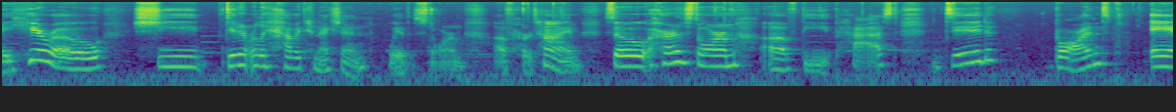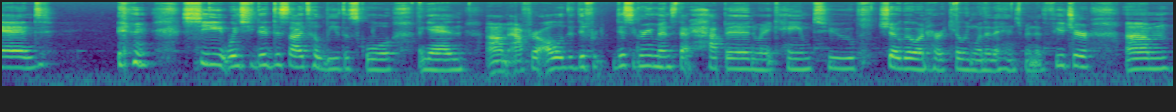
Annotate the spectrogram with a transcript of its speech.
a hero she didn't really have a connection with Storm of her time. So her and Storm of the past did bond and she when she did decide to leave the school again um, after all of the different disagreements that happened when it came to shogo and her killing one of the henchmen of the future um,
